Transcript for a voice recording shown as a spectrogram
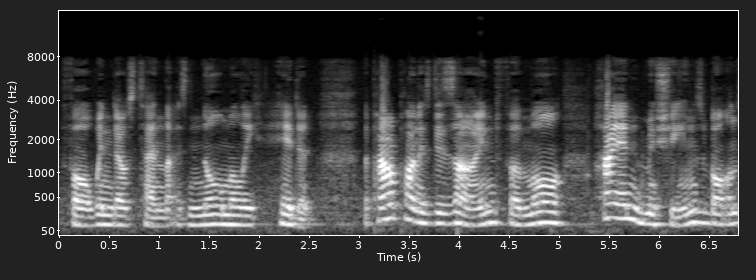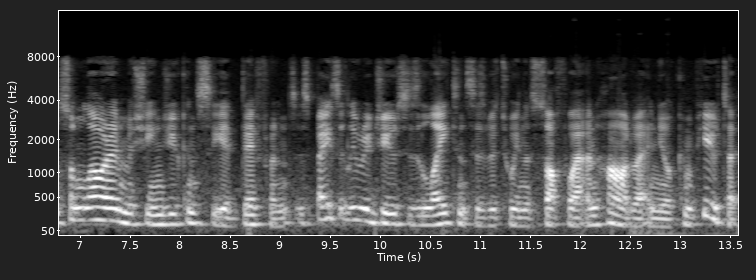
for Windows 10 that is normally hidden. The power plan is designed for more high-end machines, but on some lower-end machines you can see a difference. It basically reduces latencies between the software and hardware in your computer,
